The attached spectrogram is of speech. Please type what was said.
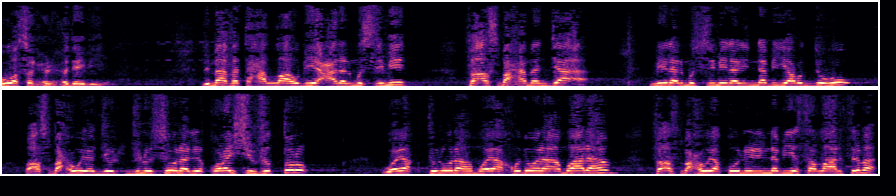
هو صلح الحديبية. لما فتح الله به على المسلمين فأصبح من جاء من المسلمين للنبي يرده وأصبحوا يجلسون لقريش في الطرق ويقتلونهم ويأخذون أموالهم فأصبحوا يقولون للنبي صلى الله عليه وسلم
